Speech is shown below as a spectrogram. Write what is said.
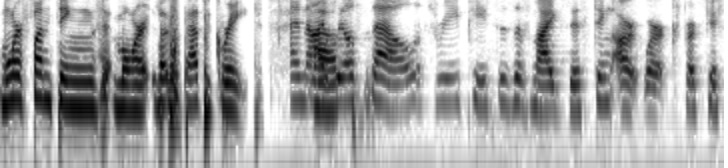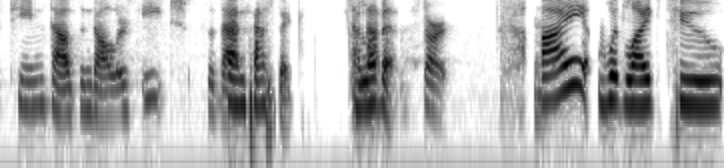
more fun things, more that's, that's great. And I Um, will sell three pieces of my existing artwork for fifteen thousand dollars each. So that's Fantastic. I love it. Start. I would like to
